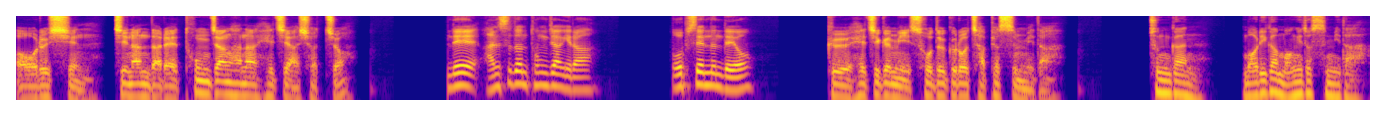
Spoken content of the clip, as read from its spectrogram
어르신, 지난달에 통장 하나 해지하셨죠? 네, 안 쓰던 통장이라 없앴는데요. 그 해지금이 소득으로 잡혔습니다. 순간 머리가 멍해졌습니다.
